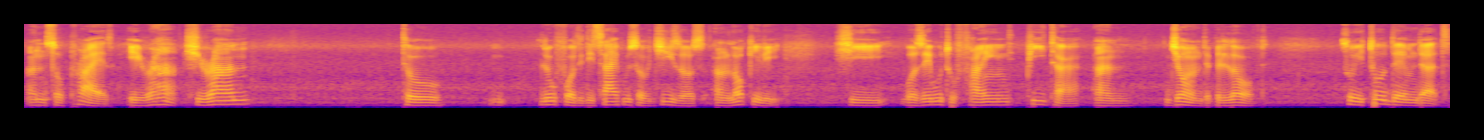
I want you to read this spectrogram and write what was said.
and surprise, he ran, she ran to look for the disciples of Jesus, and luckily, she was able to find Peter and John, the beloved. So he told them that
